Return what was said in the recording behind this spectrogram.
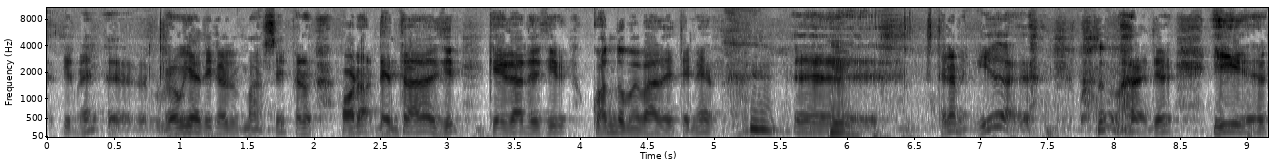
decir, ¿eh? Lo voy a tirar más, ¿eh? pero ahora de entrada decir que era decir cuándo me va a detener. Eh, esta era mi vida, ¿eh? ¿cuándo me va a detener? Y eh,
